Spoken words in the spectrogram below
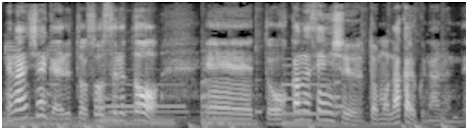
で、何試合かやると、そうすると、えー、っと、他の選手とも仲良くなるんで、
